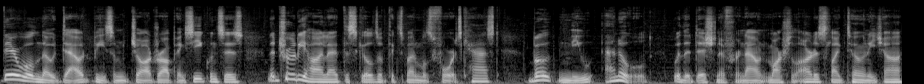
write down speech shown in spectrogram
There will no doubt be some jaw-dropping sequences that truly highlight the skills of the Expendables 4's cast, both new and old, with addition of renowned martial artists like Tony Jaa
